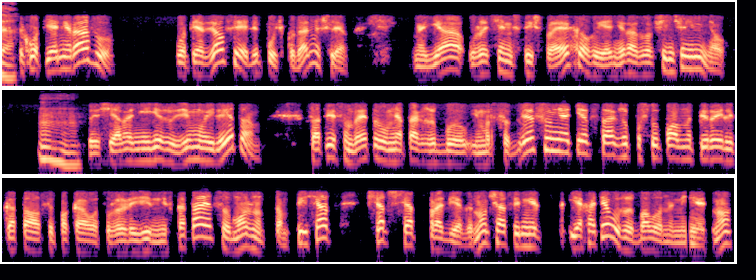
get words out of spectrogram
Да. Так вот, я ни разу, вот я взял себе липучку, да, Мишлен, я уже 70 тысяч проехал, и я ни разу вообще ничего не менял. Угу. То есть я на ней езжу зимой и летом. Соответственно, до этого у меня также был и Мерседес, у меня отец также поступал на Пирелли, катался, пока вот уже резина не скатается, можно там 50, 50-60 пробега. Ну, сейчас и мне, я хотел уже баллоны менять, но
